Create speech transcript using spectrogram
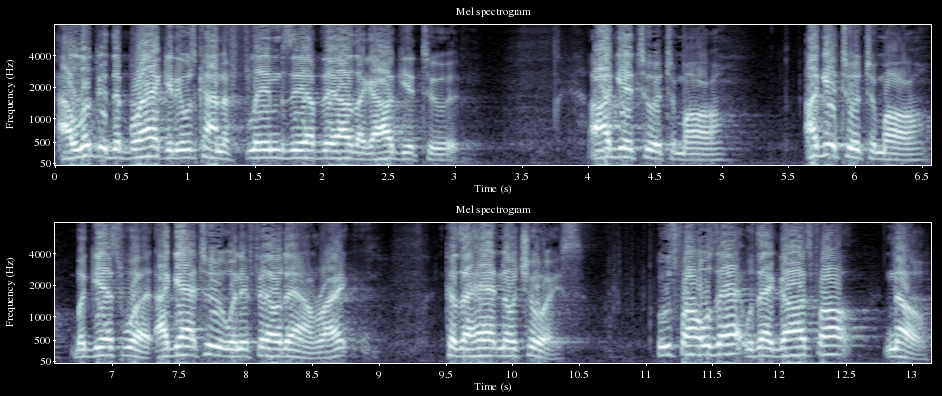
I looked at the bracket. It was kind of flimsy up there. I was like, I'll get to it. I'll get to it tomorrow. I'll get to it tomorrow. But guess what? I got to it when it fell down, right? Because I had no choice. Whose fault was that? Was that God's fault? No,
